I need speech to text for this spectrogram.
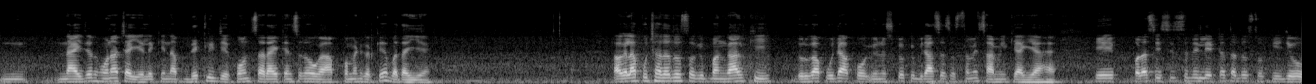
नाइजर होना चाहिए, लेकिन आप देख लीजिए कौन सा राइट आंसर होगा, आप कमेंट करके बताइए। अगला पूछा था दोस्तों कि बंगाल की दुर्गा पूजा को यूनेस्को के विरासत स्थल में शामिल किया गया है। ये प्लस इसी से रिलेटेड था दोस्तों कि जो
